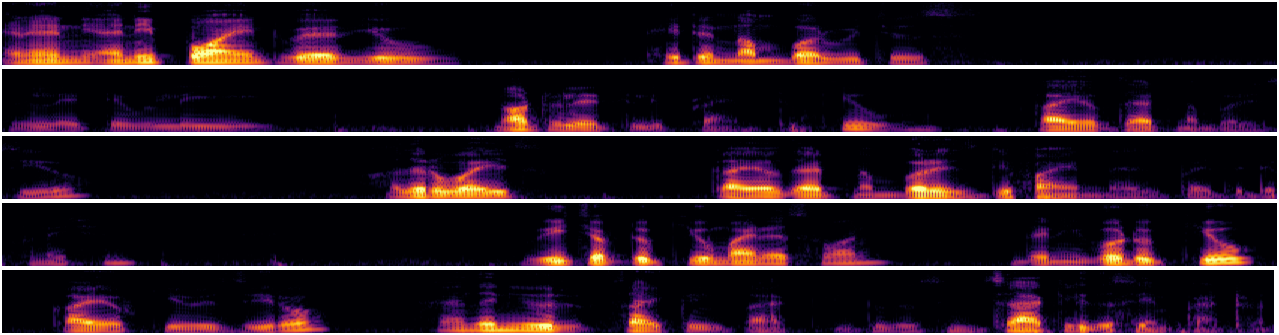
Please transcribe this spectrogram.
and any, any point where you hit a number which is relatively not relatively prime to q, chi of that number is 0. Otherwise, chi of that number is defined as by the definition. Reach up to q minus 1, then you go to q, chi of q is 0 and then you cycle back into this exactly the same pattern.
